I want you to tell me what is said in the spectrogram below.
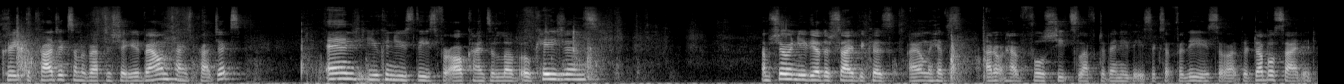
create the projects I'm about to show you, Valentine's projects. And you can use these for all kinds of love occasions. I'm showing you the other side because I only have, I don't have full sheets left of any of these except for these, so they're double-sided.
